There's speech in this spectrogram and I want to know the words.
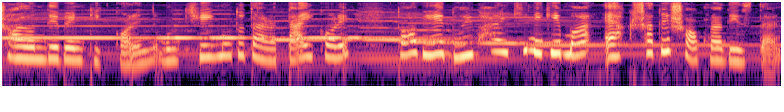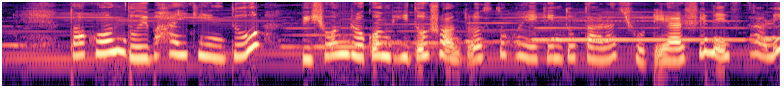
শয়ন দেবেন ঠিক করেন এবং সেই মতো তারা তাই করে। তবে দুই ভাইকে নাকি মা একসাথে স্বপ্নাদেশ দেন। তখন দুই ভাই কিন্তু ভীষণ রকম ভীত সন্ত্রস্ত হয়ে কিন্তু তারা ছুটে আসেন এই স্থানে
